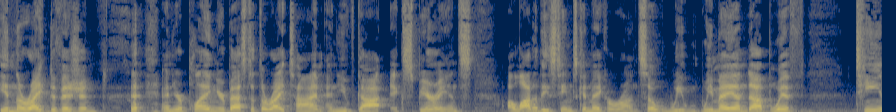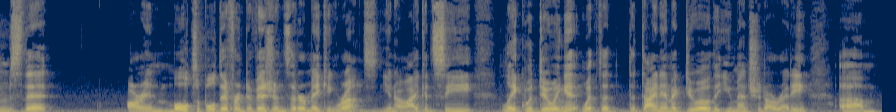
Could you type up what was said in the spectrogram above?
in the right division and you're playing your best at the right time and you've got experience, a lot of these teams can make a run. So we we may end up with teams that are in multiple different divisions that are making runs. You know, I could see Lakewood doing it with the the dynamic duo that you mentioned already. Um,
